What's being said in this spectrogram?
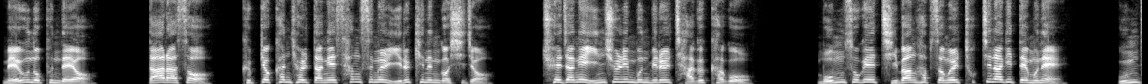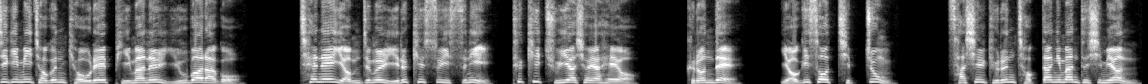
매우 높은데요. 따라서 급격한 혈당의 상승을 일으키는 것이죠. 췌장의 인슐린 분비를 자극하고 몸속의 지방 합성을 촉진하기 때문에 움직임이 적은 겨울에 비만을 유발하고 체내 염증을 일으킬 수 있으니 특히 주의하셔야 해요. 그런데 여기서 집중! 사실 귤은 적당히만 드시면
